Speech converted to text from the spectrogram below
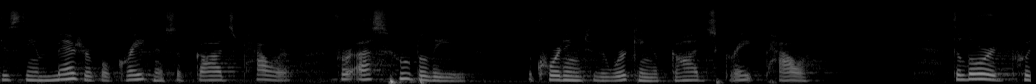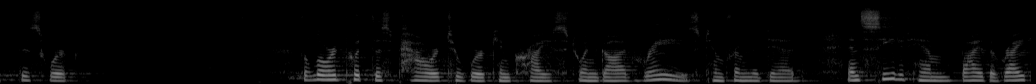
is the immeasurable greatness of God's power for us who believe, according to the working of God's great power? The Lord put this work the Lord put this power to work in Christ when God raised him from the dead and seated him by the right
